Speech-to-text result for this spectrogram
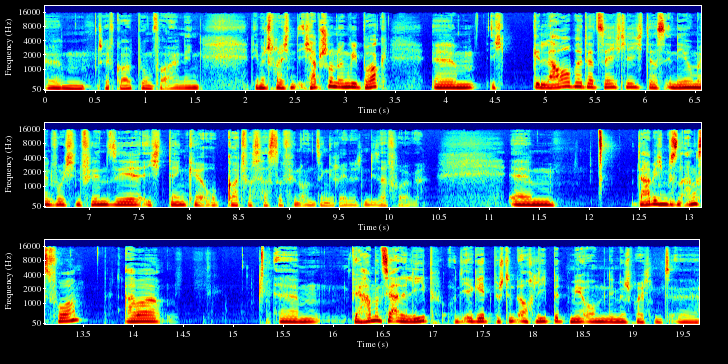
ähm, Jeff Goldblum vor allen Dingen. Dementsprechend, ich habe schon irgendwie Bock. Ähm, ich glaube tatsächlich, dass in dem Moment, wo ich den Film sehe, ich denke, oh Gott, was hast du für einen Unsinn geredet in dieser Folge. Ähm, da habe ich ein bisschen Angst vor, aber ähm, wir haben uns ja alle lieb und ihr geht bestimmt auch lieb mit mir um. Dementsprechend äh,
